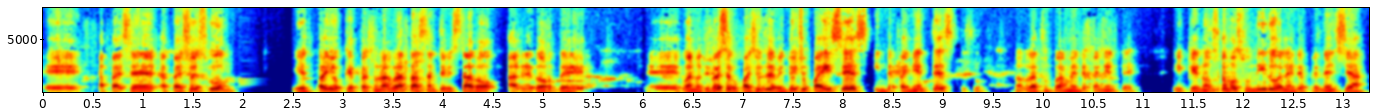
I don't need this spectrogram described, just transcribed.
eh, aparece- apareció el Zoom y es por ello que Personal Gratas ha entrevistado alrededor de, eh, bueno, diversas agrupaciones de 28 países independientes, es un programa independiente y que nos hemos unido en la independencia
